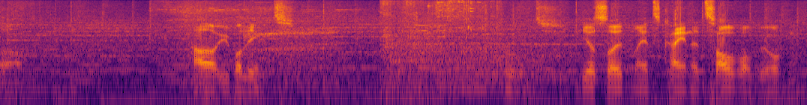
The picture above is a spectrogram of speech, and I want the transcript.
Oh. Hat er überlebt. Gut. Hier sollten wir jetzt keine Zauber wirken.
